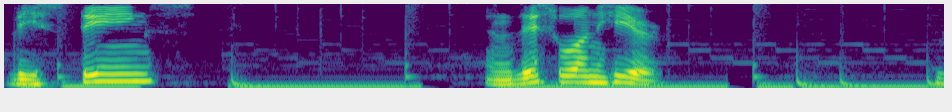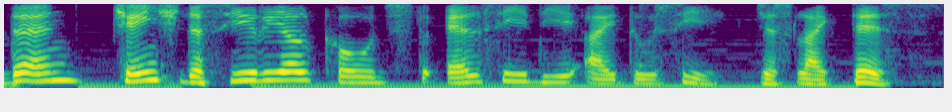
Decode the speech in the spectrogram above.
these things, and this one here. Then, change the serial codes to LCD I2C, just like this.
